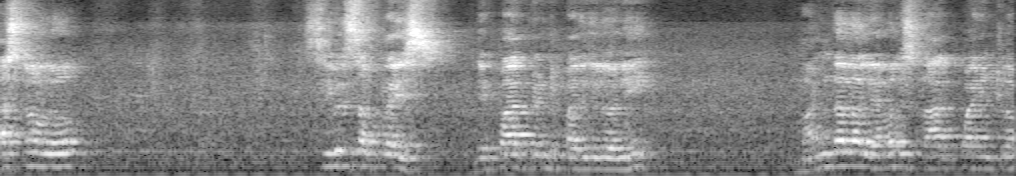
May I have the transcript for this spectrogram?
రాష్ట్రంలో సివిల్ సప్లైస్ డిపార్ట్మెంట్ పరిధిలోని మండల లెవెల్ స్టాక్ పాయింట్లో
